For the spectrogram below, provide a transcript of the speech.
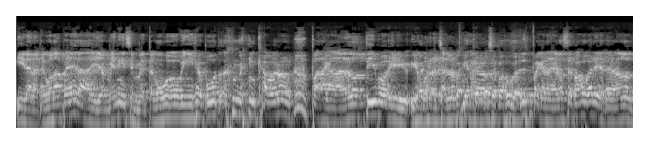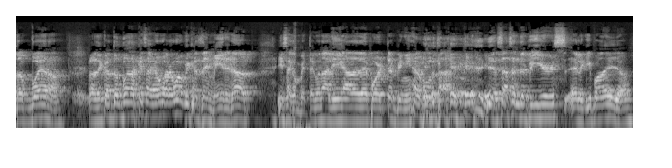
Y le meten una pela y ellos vienen y se inventan un juego bien hijo de puta, bien cabrón, para ganar a los tipos y, y emborracharlos para que nadie lo sepa jugar. Para que nadie lo sepa jugar y eran los dos buenos. Los únicos dos buenos que sabían jugar juego made it up. Y se convierte en una liga de deportes bien hijo de puta. y ellos se hacen The Beers, el equipo de ellos.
